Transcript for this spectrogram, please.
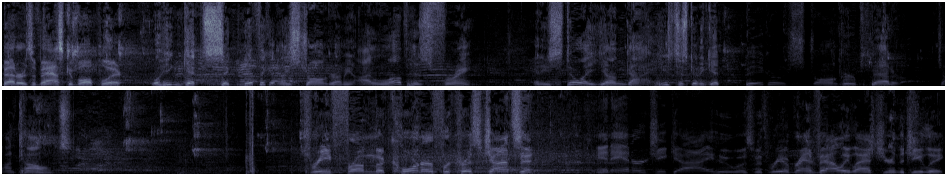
Better as a basketball player. Well, he can get significantly stronger. I mean, I love his frame, and he's still a young guy. He's just going to get bigger, stronger, better. John Collins. Three from the corner for Chris Johnson, an energy guy who was with Rio Grande Valley last year in the G League.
